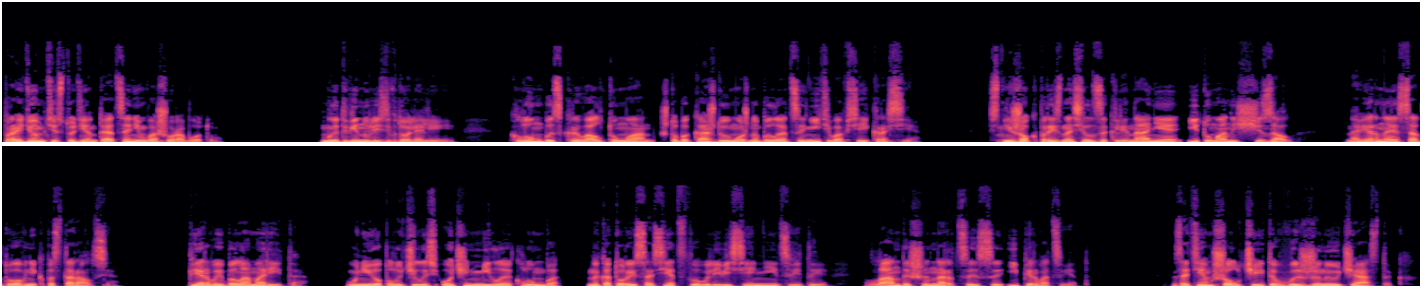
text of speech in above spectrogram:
Пройдемте, студенты, оценим вашу работу. Мы двинулись вдоль аллеи. Клумбы скрывал туман, чтобы каждую можно было оценить во всей красе. Снежок произносил заклинание, и туман исчезал. Наверное, садовник постарался. Первой была Марита. У нее получилась очень милая клумба, на которой соседствовали весенние цветы — ландыши, нарциссы и первоцвет. Затем шел чей-то выжженный участок,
